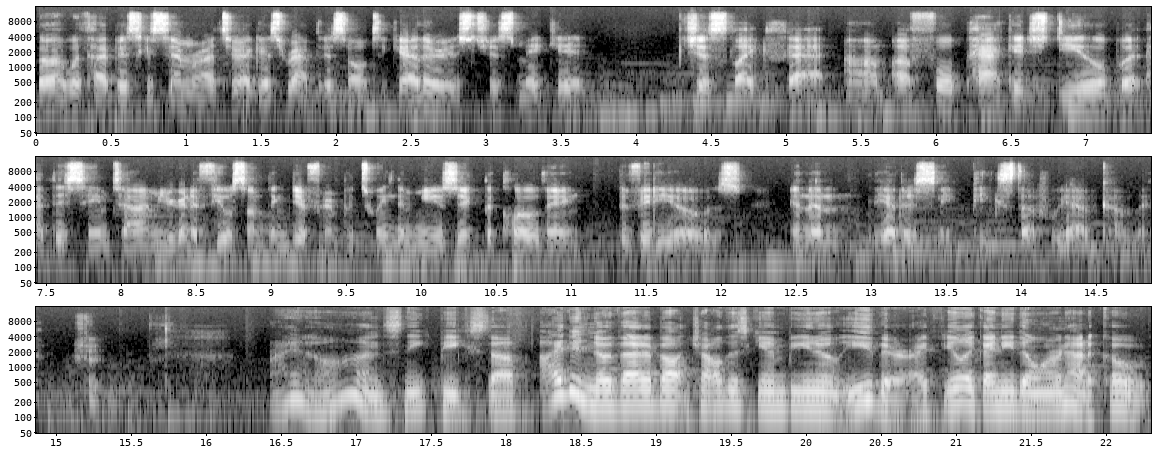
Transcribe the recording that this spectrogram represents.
uh, with Hibiscus Samurai to, I guess, wrap this all together is just make it just like that, um, a full package deal. But at the same time, you're gonna feel something different between the music, the clothing, the videos, and then the other sneak peek stuff we have coming. Right on, sneak peek stuff. I didn't know that about Childish Gambino either. I feel like I need to learn how to code.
